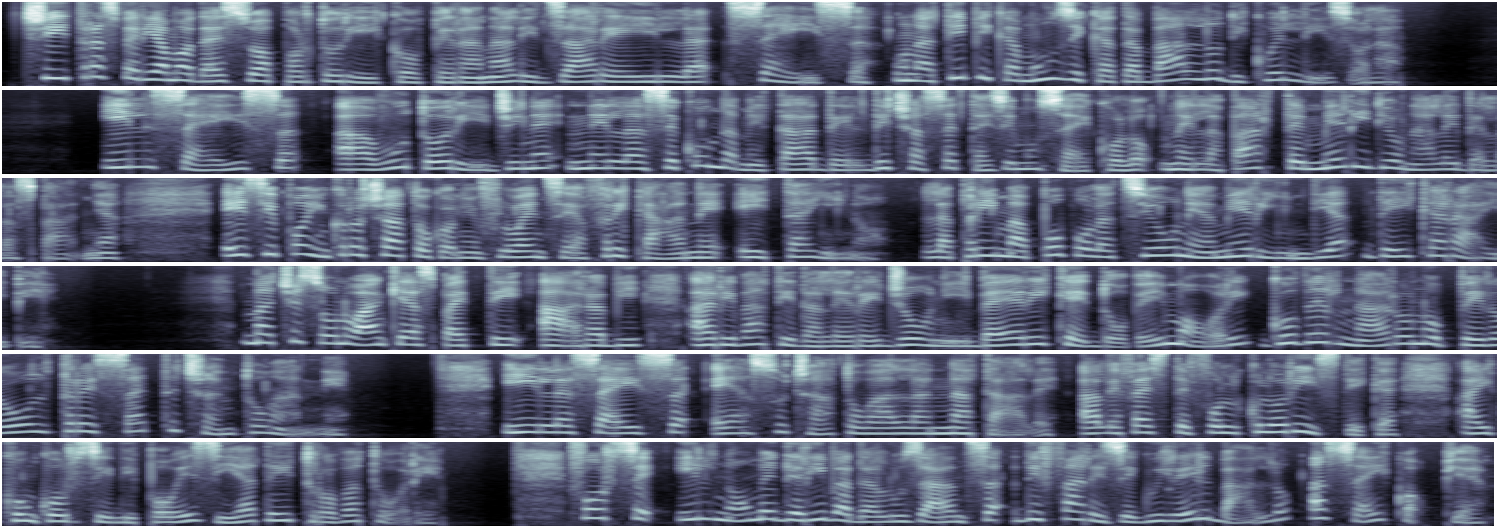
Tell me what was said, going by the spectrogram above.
Ci trasferiamo adesso a Porto Rico per analizzare il seis, una tipica musica da ballo di quell'isola. Il seis ha avuto origine nella seconda metà del XVII secolo nella parte meridionale della Spagna e si è poi incrociato con influenze africane e taino, la prima popolazione amerindia dei Caraibi ma ci sono anche aspetti arabi arrivati dalle regioni iberiche dove i Mori governarono per oltre 700 anni. Il Seis è associato al Natale, alle feste folcloristiche, ai concorsi di poesia dei trovatori. Forse il nome deriva dall'usanza di far eseguire il ballo a sei coppie.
